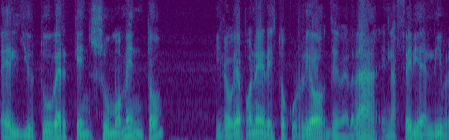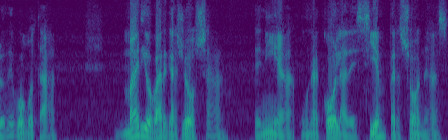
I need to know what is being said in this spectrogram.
el youtuber que en su momento, y lo voy a poner, esto ocurrió de verdad en la Feria del Libro de Bogotá, Mario Vargas Llosa tenía una cola de 100 personas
